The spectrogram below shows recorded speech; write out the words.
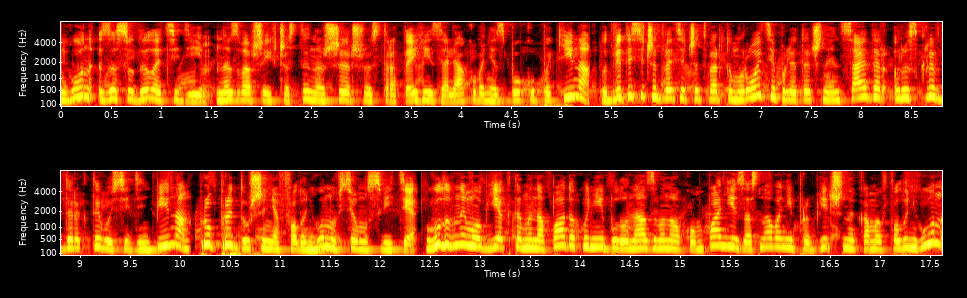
Фолоньгун, засудила ці дії, назвавши їх частиною ширшої стратегії залякування з боку Пекіна. У 2024 році політичний інсайдер розкрив директиву Сі Цзіньпіна про придушення Фалуньгун у всьому світі. Головними об'єктами нападок у ній було названо компанії, засновані прибічниками Фалуньгун.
